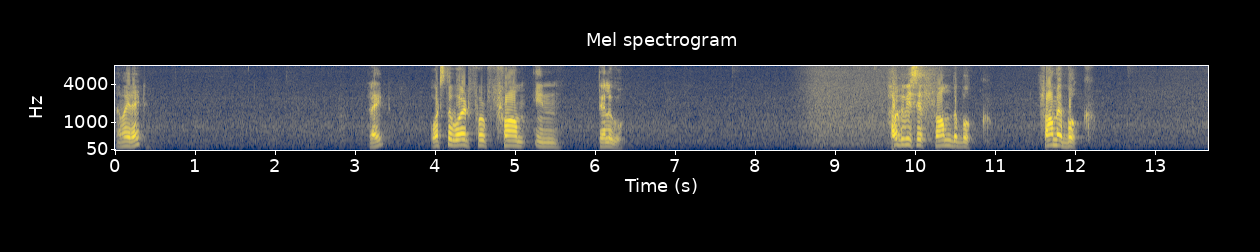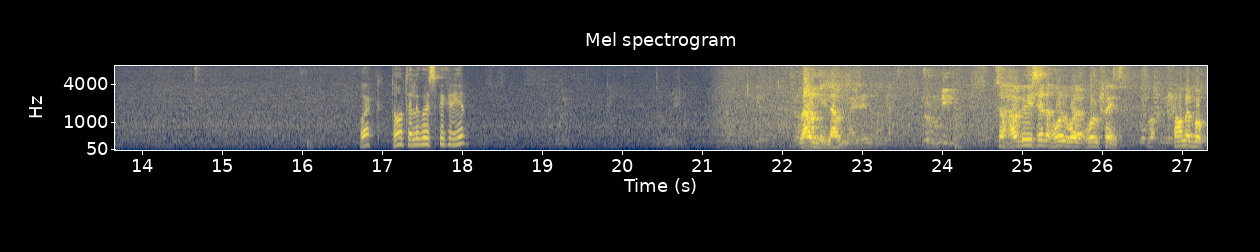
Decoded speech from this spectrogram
Am I right? Right? What's the word for from in Telugu? How do we say from the book? From a book. What? No Telugu speaker here? Loudly, loudly. So how do we say the whole whole phrase? From a book.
